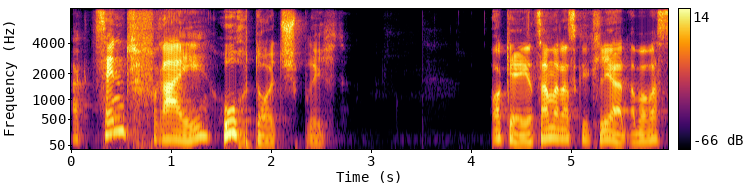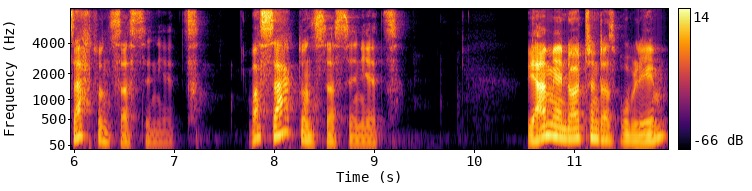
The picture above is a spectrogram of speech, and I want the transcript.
akzentfrei Hochdeutsch spricht. Okay, jetzt haben wir das geklärt, aber was sagt uns das denn jetzt? Was sagt uns das denn jetzt? Wir haben ja in Deutschland das Problem,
